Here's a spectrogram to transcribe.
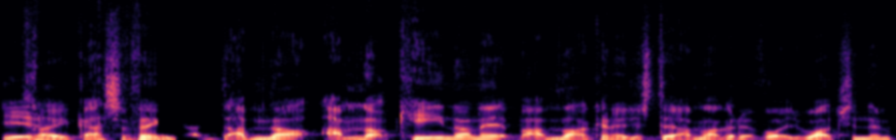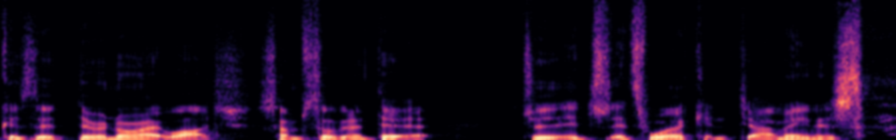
Yeah, Like that's the thing. I'm not, I'm not keen on it, but I'm not gonna just, I'm not gonna avoid watching them because they're, they're an alright watch. So I'm still gonna do it. So it's it's working. Do you know what I mean? It's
